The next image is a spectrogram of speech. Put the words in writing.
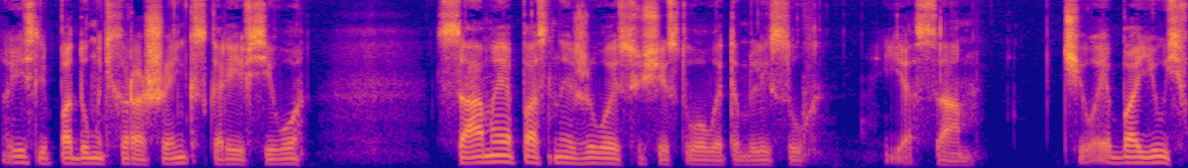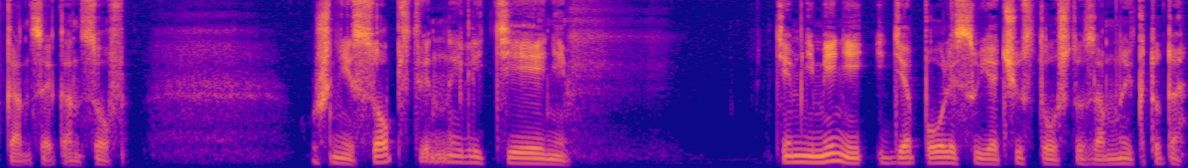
Но если подумать хорошенько, скорее всего, самое опасное живое существо в этом лесу — я сам. Чего я боюсь, в конце концов? Уж не собственной ли тени? Тем не менее, идя по лесу, я чувствовал, что за мной кто-то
